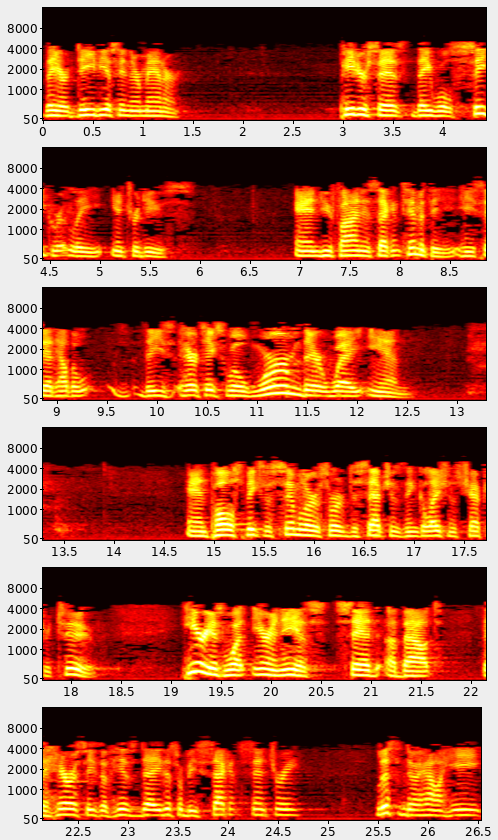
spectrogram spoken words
They are devious in their manner. Peter says they will secretly introduce. And you find in 2 Timothy, he said how the, these heretics will worm their way in. And Paul speaks of similar sort of deceptions in Galatians chapter 2. Here is what Irenaeus said about the heresies of his day. This would be second century. Listen to how he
